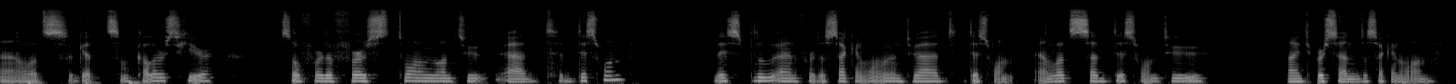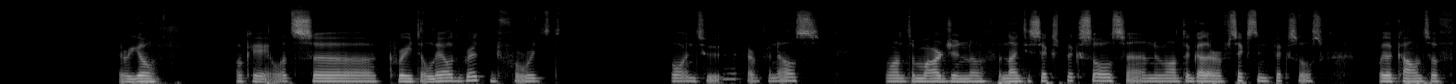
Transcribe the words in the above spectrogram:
and let's get some colors here so for the first one we want to add this one this blue and for the second one we want to add this one. And let's set this one to 90% the second one. There we go. Okay let's uh, create a layout grid before we go into everything else. We want a margin of 96 pixels and we want a gutter of 16 pixels with a count of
